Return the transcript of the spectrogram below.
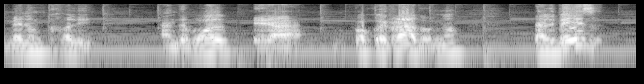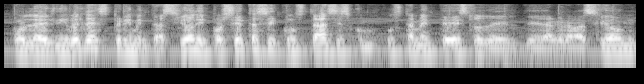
Melancholy and the Wall era un poco errado, ¿no? Tal vez por el nivel de experimentación y por ciertas circunstancias, como justamente esto de la grabación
